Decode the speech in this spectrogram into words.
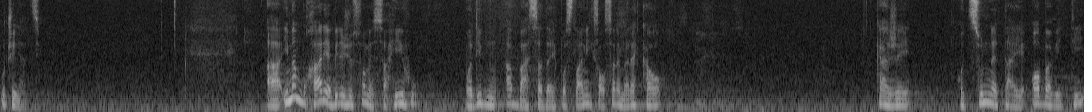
učinjacima. A Imam Buharija bilježi u svome sahihu od Ibn Abbasa da je poslanik sa osaneme rekao kaže od sunneta je obaviti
